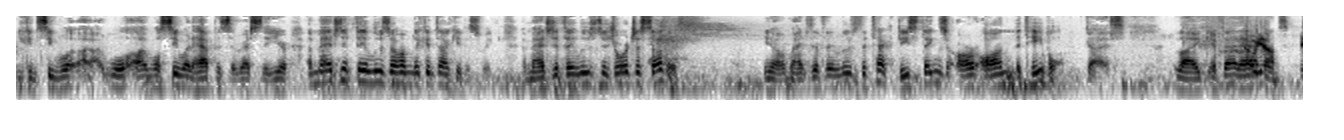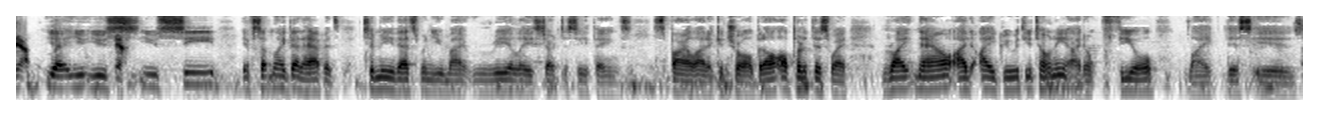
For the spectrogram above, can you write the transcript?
You can see. Uh, we'll, we'll, we'll see what happens the rest of the year. Imagine if they lose at home to Kentucky this week. Imagine if they lose to Georgia Southern. You know, imagine if they lose the Tech. These things are on the table, guys. Like if that happens, oh, yeah, yeah, yeah you you yeah. you see if something like that happens. To me, that's when you might really start to see things spiral out of control. But I'll, I'll put it this way: right now, I, I, agree with you, Tony. I don't feel like this is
